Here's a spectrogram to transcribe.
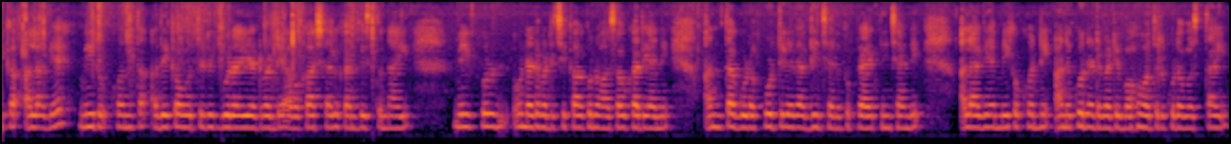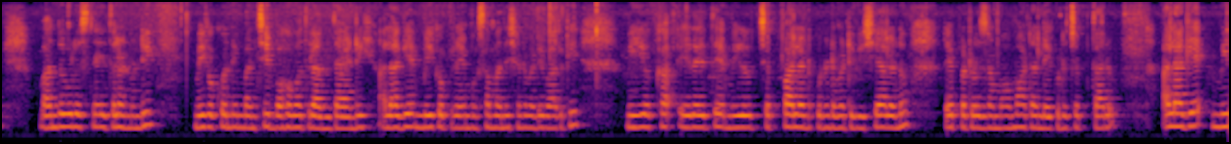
ఇక అలాగే మీరు కొంత అధిక ఒత్తిడికి గురయ్యేటువంటి అవకాశాలు కనిపిస్తున్నాయి. మీకు ఉన్నటువంటి చికాకును అసౌకర్యాన్ని అంతా కూడా పూర్తిగా తగ్గించేందుకు ప్రయత్నించండి. అలాగే మీకు కొన్ని అనుకున్నటువంటి బహుమతులు కూడా వస్తాయి. బంధువులు స్నేహితుల నుండి మీకు కొన్ని మంచి బహుమతులు అందుతాయండి. అలాగే మీకు ప్రేమకు సంబంధించినటువంటి వారికి మీ యొక్క ఏదైతే మీరు చెప్పాలనుకున్నటువంటి విషయాలను రేపటి రోజున మొహమాటం లేకుండా చెప్తారు. అలాగే మీ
